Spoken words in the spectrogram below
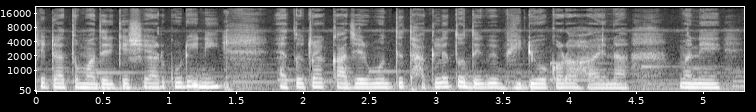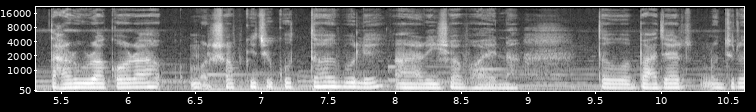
সেটা তোমাদেরকে শেয়ার করিনি। এতটা কাজের মধ্যে থাকলে তো দেখবে ভিডিও করা হয় না। মানে তাড়ুরা করা সব কিছু করতে হয় বলে আর এইসব হয় না। তো বাজার জন্য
